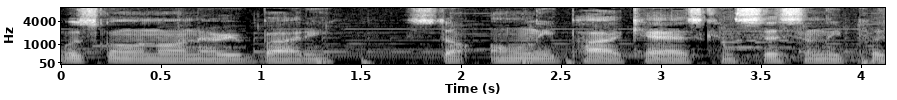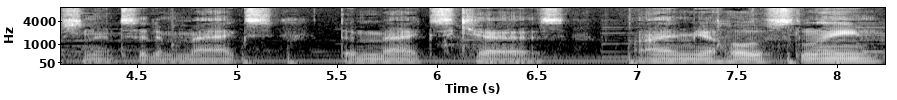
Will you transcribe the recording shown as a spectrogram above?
What's going on, everybody? It's the only podcast consistently pushing it to the max, the Max Cast. I am your host, Lean,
